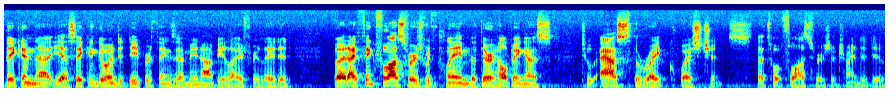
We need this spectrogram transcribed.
they can, uh, yes, they can go into deeper things that may not be life related. But I think philosophers would claim that they're helping us to ask the right questions. That's what philosophers are trying to do,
